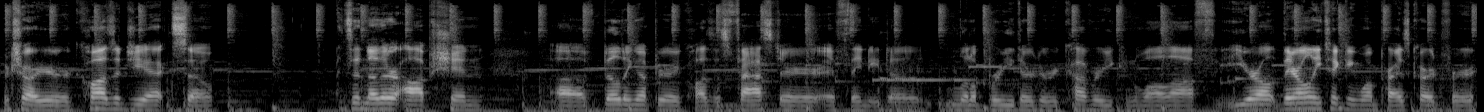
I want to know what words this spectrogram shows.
which are your Quasi GX, so it's another option of building up your Rayquazas faster. If they need a little breather to recover, you can wall off. You're they're only taking one prize card for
